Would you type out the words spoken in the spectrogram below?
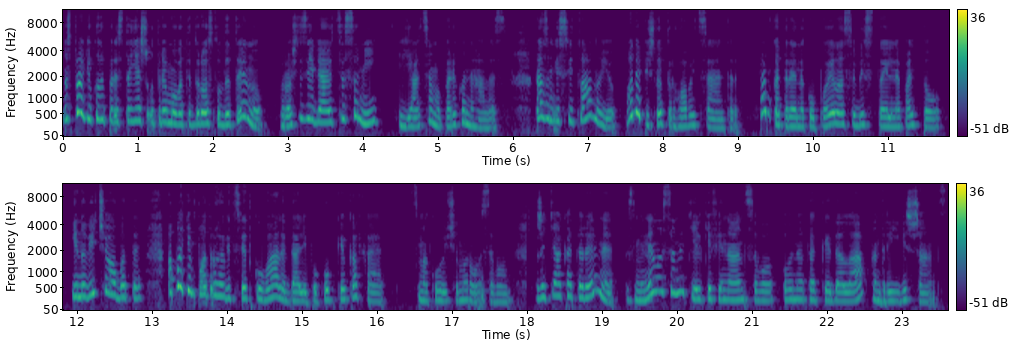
Насправді, коли перестаєш утримувати дорослу дитину, гроші з'являються самі, і я в цьому переконалась. Разом із Світланою вони пішли в торговий центр. Там Катерина купила собі стильне пальто і нові чоботи, а потім подруги відсвяткували вдалі покупки в кафе, смакуючи морозивом. Життя Катерини змінилося не тільки фінансово, вона таки дала Андрієві шанс.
